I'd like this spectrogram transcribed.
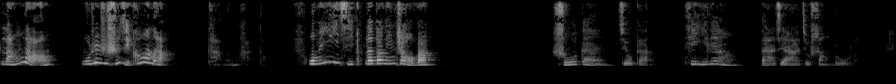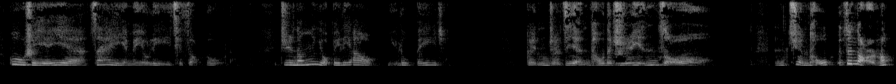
朗朗，我认识十几个呢。卡门喊道：“我们一起来帮您找吧。”说干就干。天一亮，大家就上路了。故事爷爷再也没有力气走路了，只能有贝利奥一路背着，跟着箭头的指引走。箭头在哪儿呢？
